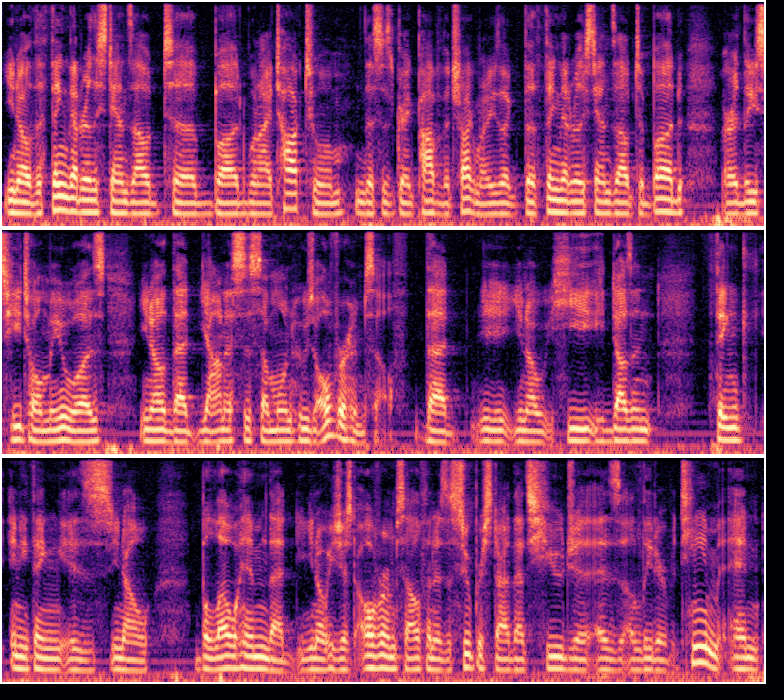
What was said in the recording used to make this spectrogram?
you know the thing that really stands out to Bud when I talk to him. This is Gregg Popovich talking about. It, he's like the thing that really stands out to Bud, or at least he told me, was you know that Giannis is someone who's over himself. That you, you know he he doesn't think anything is you know below him that you know he's just over himself and as a superstar that's huge as a leader of a team. And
